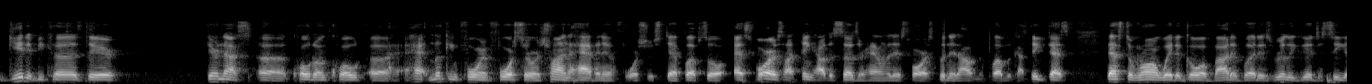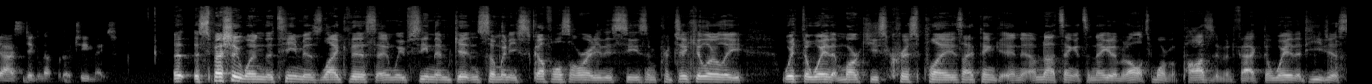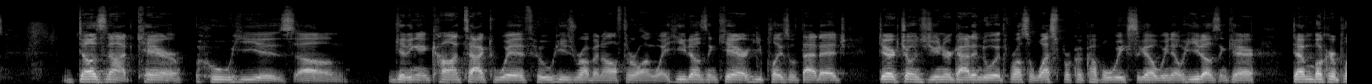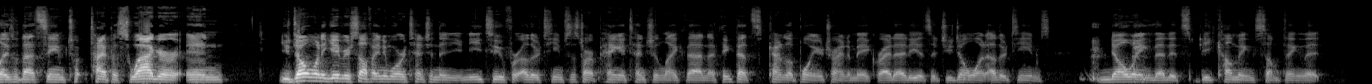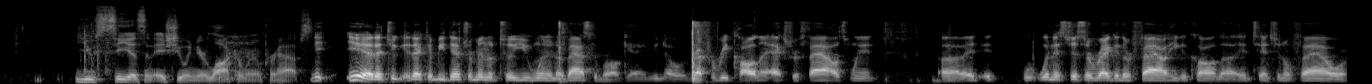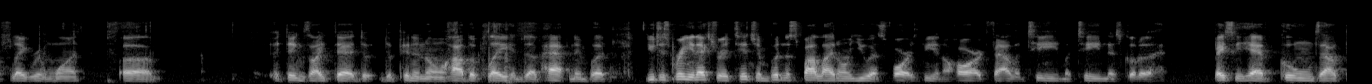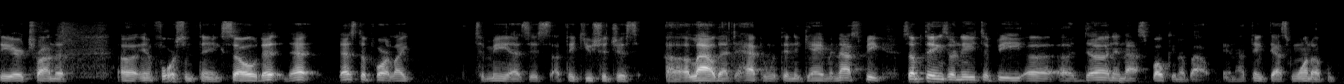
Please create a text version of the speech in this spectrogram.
get it because they're they're not uh, quote unquote uh, looking for enforcer or trying to have an enforcer step up. So as far as I think how the Suns are handling it, as far as putting it out in the public, I think that's that's the wrong way to go about it. But it's really good to see guys sticking up for their teammates especially when the team is like this, and we've seen them get in so many scuffles already this season, particularly with the way that Marquese Chriss plays. I think, and I'm not saying it's a negative at all; it's more of a positive. In fact, the way that he just does not care who he is um, getting in contact with, who he's rubbing off the wrong way. He doesn't care. He plays with that edge. Derrick Jones Jr. got into it with Russell Westbrook a couple weeks ago. We know he doesn't care. Devin Booker plays with that same t- type of swagger and you don't want to give yourself any more attention than you need to for other teams to start paying attention like that. And I think that's kind of the point you're trying to make, right, Eddie? Is that you don't want other teams knowing that it's becoming something that you see as an issue in your locker room, perhaps. Yeah, that you, that could be detrimental to you winning a basketball game. You know, referee calling extra fouls when uh, it, it, when it's just a regular foul, he could call an intentional foul or flagrant one, uh, things like that, d- depending on how the play ended up happening. But you just bringing extra attention, putting a spotlight on you as far as being a hard fouling team, a team that's going to basically have goons out there trying to uh, enforce some things. So that that that's the part like to me as is I think you should just uh, allow that to happen within the game and not speak. Some things are need to be uh, uh, done and not spoken about, and I think that's one of them.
